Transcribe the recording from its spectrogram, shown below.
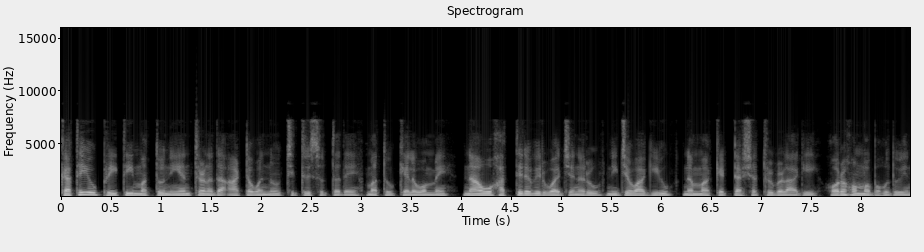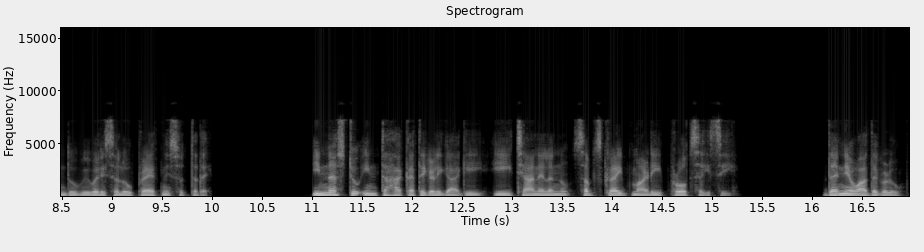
ಕಥೆಯು ಪ್ರೀತಿ ಮತ್ತು ನಿಯಂತ್ರಣದ ಆಟವನ್ನು ಚಿತ್ರಿಸುತ್ತದೆ ಮತ್ತು ಕೆಲವೊಮ್ಮೆ ನಾವು ಹತ್ತಿರವಿರುವ ಜನರು ನಿಜವಾಗಿಯೂ ನಮ್ಮ ಕೆಟ್ಟ ಶತ್ರುಗಳಾಗಿ ಹೊರಹೊಮ್ಮಬಹುದು ಎಂದು ವಿವರಿಸಲು ಪ್ರಯತ್ನಿಸುತ್ತದೆ. ಇನ್ನಷ್ಟು ಇಂತಹ ಕಥೆಗಳಿಗಾಗಿ ಈ ಚಾನೆಲ್ ಅನ್ನು ಸಬ್ಸ್ಕ್ರೈಬ್ ಮಾಡಿ ಪ್ರೋತ್ಸಾಹಿಸಿ. ಧನ್ಯವಾದಗಳು.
